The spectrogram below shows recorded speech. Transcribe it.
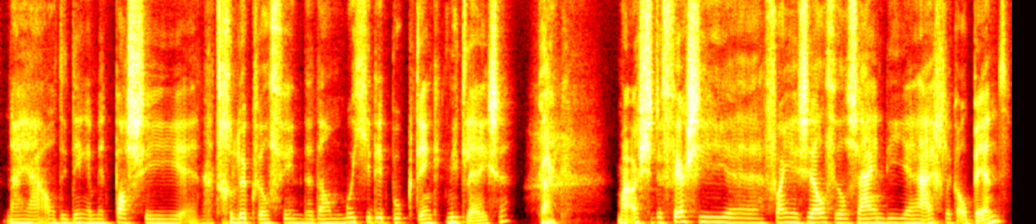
nou ja, al die dingen met passie en het geluk wil vinden, dan moet je dit boek denk ik niet lezen. Kijk. Maar als je de versie uh, van jezelf wil zijn die je eigenlijk al bent,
